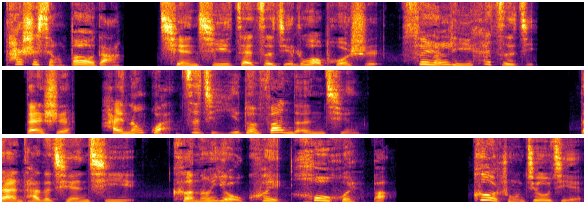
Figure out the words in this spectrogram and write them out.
他是想报答前妻在自己落魄时虽然离开自己，但是还能管自己一顿饭的恩情。但他的前妻可能有愧后悔吧，各种纠结，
